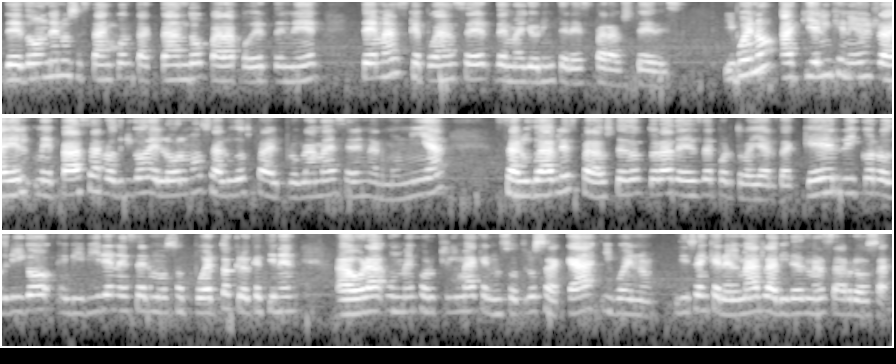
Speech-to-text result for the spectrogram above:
de dónde nos están contactando para poder tener temas que puedan ser de mayor interés para ustedes. Y bueno, aquí el ingeniero Israel me pasa, Rodrigo del Olmo, saludos para el programa de Ser en Armonía. Saludables para usted, doctora, desde Puerto Vallarta. Qué rico, Rodrigo, vivir en ese hermoso puerto. Creo que tienen ahora un mejor clima que nosotros acá y bueno, dicen que en el mar la vida es más sabrosa.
